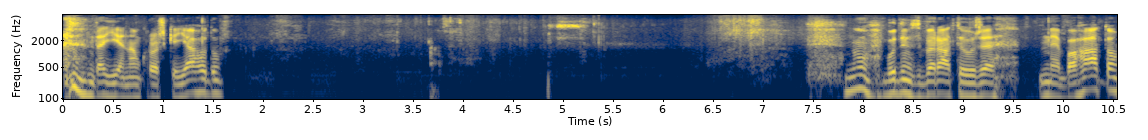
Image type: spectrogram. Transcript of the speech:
дає нам крошки ягоду. Ну, будемо збирати вже небагато,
